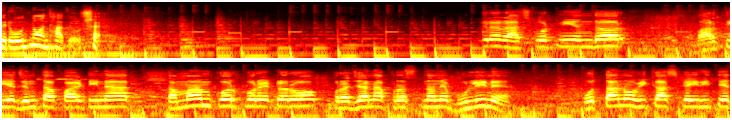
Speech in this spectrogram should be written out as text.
વિરોધ નોંધાવ્યો છે. સમગ્ર રાજકોટની અંદર ભારતીય જનતા પાર્ટીના તમામ કોર્પોરેટરો પ્રજાના પ્રશ્નને ભૂલીને પોતાનો વિકાસ કઈ રીતે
